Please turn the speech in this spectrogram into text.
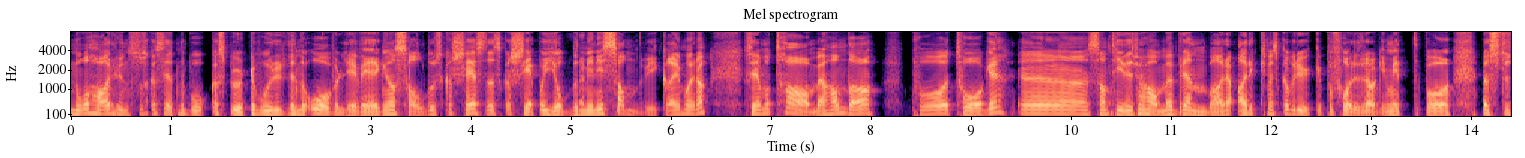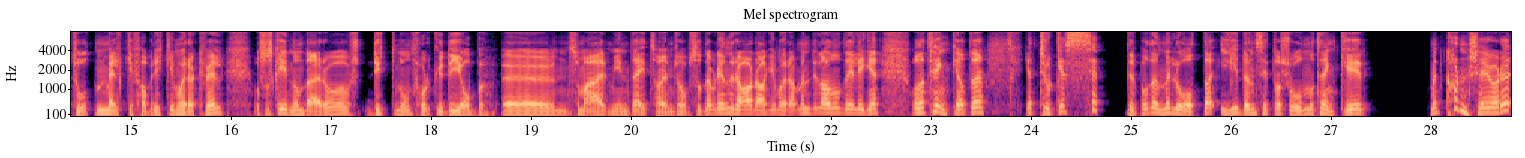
Nå har hun som skal se denne boka, spurte hvor denne overleveringen av saldoer skal skje, så det skal skje på jobben min i Sandvika i morgen. Så jeg må ta med han da på toget, eh, samtidig som jeg har med brennbare ark som jeg skal bruke på foredraget mitt på Østre Toten melkefabrikk i morgen kveld, og så skal jeg innom der og dytte noen folk ut i jobb, eh, som er min daytime-job. Så det blir en rar dag i morgen, men la nå det ligge. Og da tenker jeg at eh, jeg tror ikke jeg setter på denne låta i den situasjonen og tenker men kanskje jeg gjør det,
